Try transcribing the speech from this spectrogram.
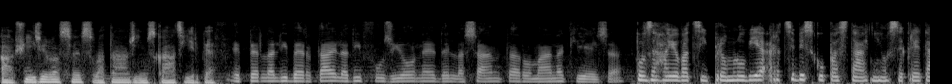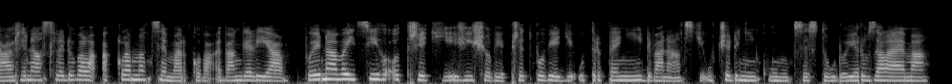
a šířila se svatá římská církev. e e. Po zahajovací promluvě arcibiskupa státního sekretáře následovala aklamace Markova Evangelia, pojednávajícího o třetí Ježíšově předpovědi utrpení 12 učedníkům cestou do Jeruzaléma,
